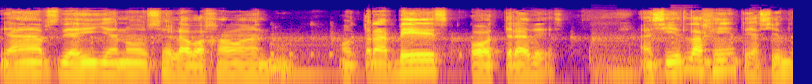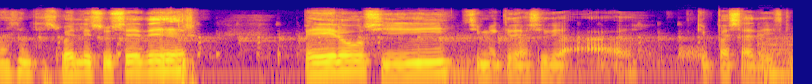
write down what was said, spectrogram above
ya pues de ahí ya no se la bajaban otra vez, otra vez. Así es la gente, así es la gente, suele suceder. Pero sí, sí me quedé así de, ay, ¿qué pasa de esto?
